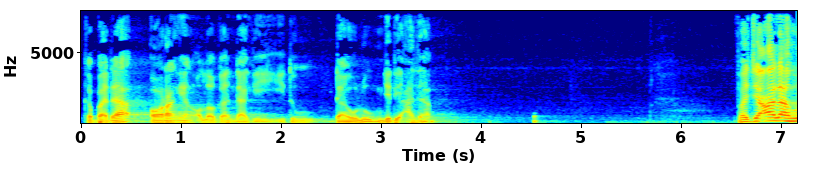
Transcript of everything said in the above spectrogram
kepada orang yang Allah kehendaki. Itu dahulu menjadi adab. Faja'alahu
